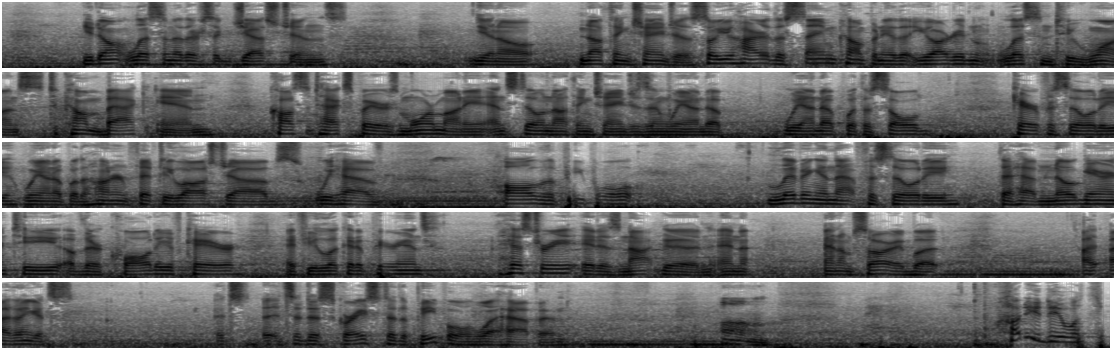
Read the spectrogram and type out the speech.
You don't listen to their suggestions. You know, nothing changes. So you hire the same company that you already didn't listen to once to come back in, cost the taxpayers more money, and still nothing changes, and we end up we end up with a sold care facility. We end up with 150 lost jobs. We have all the people living in that facility that have no guarantee of their quality of care. If you look at Aperion's history, it is not good, and and I'm sorry, but I, I think it's it's it's a disgrace to the people what happened. Um, how do you deal with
